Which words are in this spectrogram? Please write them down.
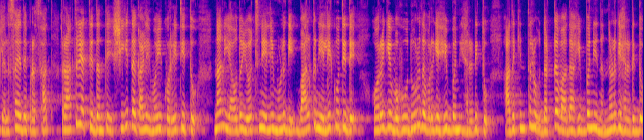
ಕೆಲಸ ಇದೆ ಪ್ರಸಾದ್. ರಾತ್ರಿ ಆಗ್ತಿದ್ದಂತೆ ಶೀತ ಗಾಳಿ ಮೈ ಕೊರೆಯುತ್ತಿತ್ತು. ನಾನು ಯಾವುದೋ ಯೋಚನೆಯಲ್ಲಿ ಮುಳುಗಿ ಬಾಲ್ಕನಿಯಲ್ಲಿ ಕೂತಿದ್ದೆ. ಹೊರಗೆ ಬಹು ದೂರದವರೆಗೆ ಹಿಬ್ಬನಿ ಹರಡಿತ್ತು. ಅದಕ್ಕಿಂತಲೂ ದಟ್ಟವಾದ ಹಿಬ್ಬನಿ ನನ್ನೊಳಗೆ ಹರಡಿದ್ದು.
